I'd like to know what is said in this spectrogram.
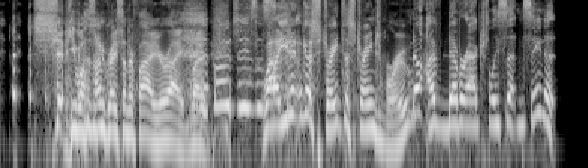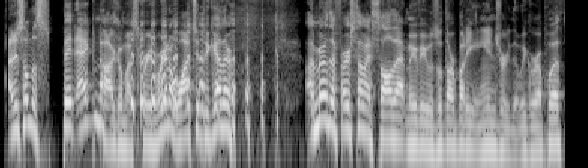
Shit, he was on Grace Under Fire. You're right. But oh, Jesus. wow, you didn't go straight to Strange Brew? No, I've never actually sat and seen it. I just almost spit eggnog on my screen. We're going to watch it together. I remember the first time I saw that movie was with our buddy Andrew that we grew up with.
